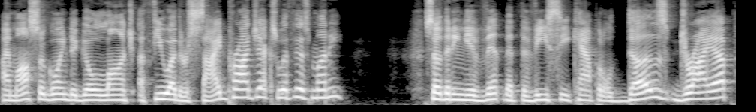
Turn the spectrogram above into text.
I'm also going to go launch a few other side projects with this money. So that in the event that the VC capital does dry up,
